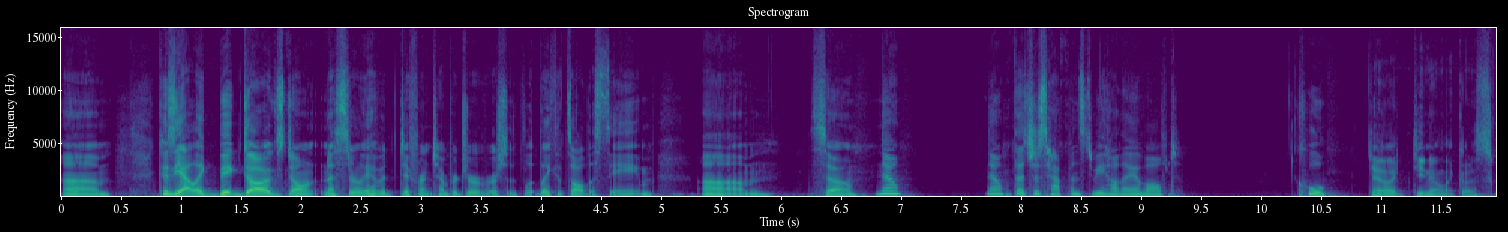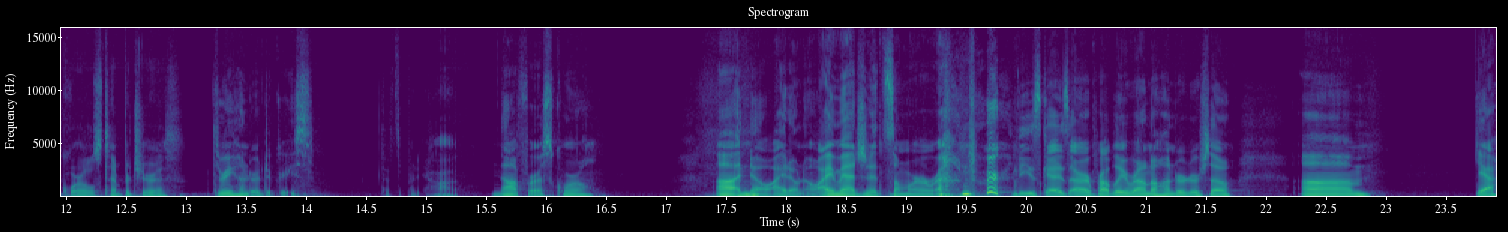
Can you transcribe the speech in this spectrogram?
Um, because yeah, like big dogs don't necessarily have a different temperature versus like it's all the same. Um, so no, no, that just happens to be how they evolved. Cool, Yeah, like do you know like what a squirrel's temperature is? three hundred degrees. That's pretty hot. Not for a squirrel. Uh, no, I don't know. I imagine it's somewhere around where these guys are, probably around 100 or so. Um, yeah.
